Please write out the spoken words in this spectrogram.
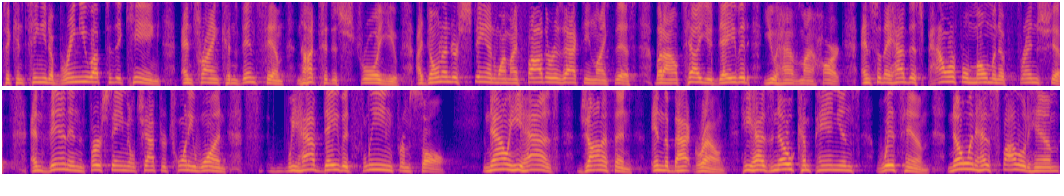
to continue to bring you up to the king and try and convince him not to destroy you. I don't understand why my father is acting like this, but I'll tell you, David, you have my heart. And so they had this powerful moment of friendship. And then in 1 Samuel chapter 21, we have David David fleeing from Saul. Now he has Jonathan in the background. He has no companions with him. No one has followed him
